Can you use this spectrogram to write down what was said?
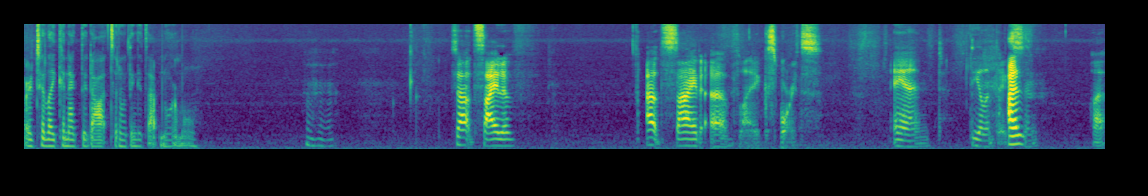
Or to like connect the dots, I don't think it's abnormal. Mm-hmm. So outside of outside of like sports and the Olympics As- and what?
